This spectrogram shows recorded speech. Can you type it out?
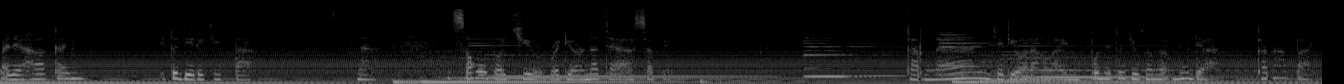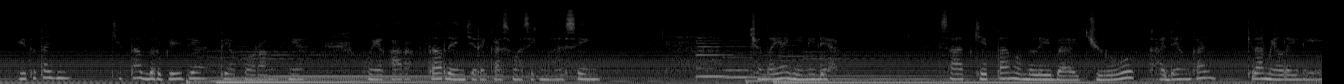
Padahal kan itu diri kita. Nah it's all about you whether or not to accept karena jadi orang lain pun itu juga nggak mudah. Karena apa? Itu tadi kita berbeda tiap orangnya punya karakter dan ciri khas masing-masing. Contohnya gini deh. Saat kita membeli baju kadang kan kita milih nih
